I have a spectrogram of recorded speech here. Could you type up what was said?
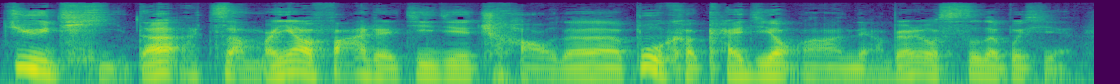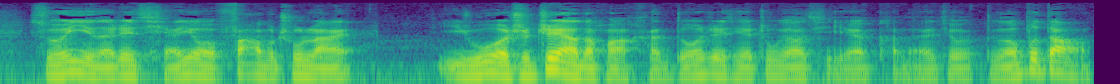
具体的怎么样发这基金吵得不可开交啊，两边又撕的不行，所以呢，这钱又发不出来。如果是这样的话，很多这些中小企业可能就得不到。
